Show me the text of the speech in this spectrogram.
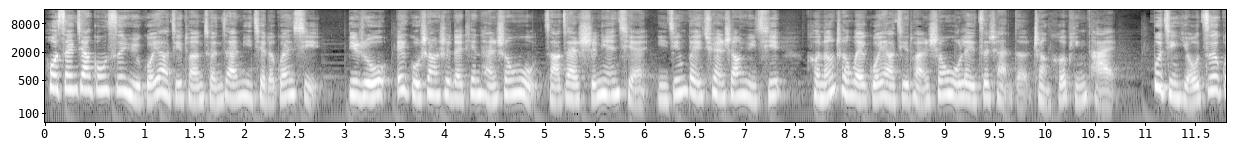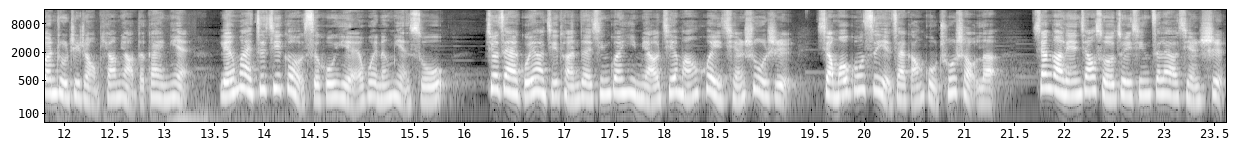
后三家公司与国药集团存在密切的关系。比如 A 股上市的天坛生物，早在十年前已经被券商预期可能成为国药集团生物类资产的整合平台。不仅游资关注这种缥缈的概念，连外资机构似乎也未能免俗。就在国药集团的新冠疫苗揭盲会前数日，小摩公司也在港股出手了。香港联交所最新资料显示，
